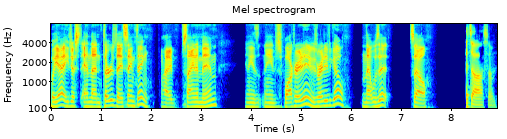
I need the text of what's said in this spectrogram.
but yeah, he just and then Thursday, same thing. I sign him in and he's and he just walked right in, he was ready to go. And that was it. So That's awesome.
